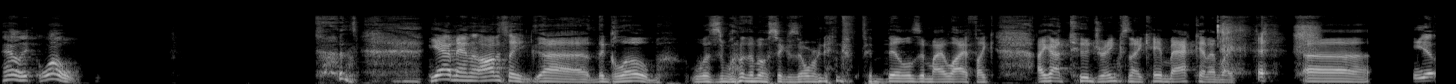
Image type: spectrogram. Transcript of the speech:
Hell, whoa. yeah, man. Honestly, uh, the Globe was one of the most exorbitant bills in my life. Like, I got two drinks and I came back and I'm like, uh, Yep.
